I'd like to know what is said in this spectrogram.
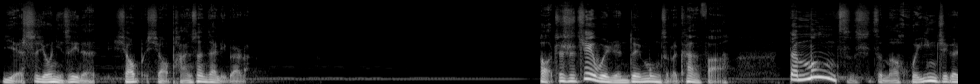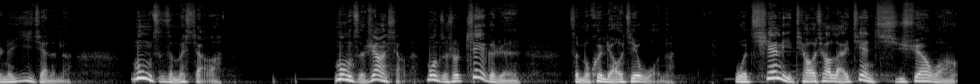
也是有你自己的小小盘算在里边的。好，这是这位人对孟子的看法，但孟子是怎么回应这个人的意见的呢？孟子怎么想啊？孟子这样想的：孟子说，这个人怎么会了解我呢？我千里迢迢来见齐宣王，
